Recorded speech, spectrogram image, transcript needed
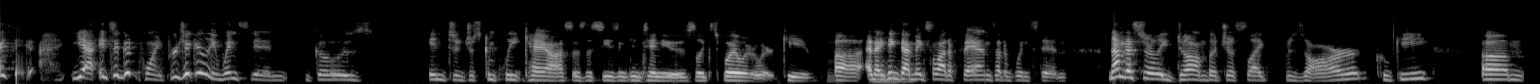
I, I think, yeah, it's a good point. Particularly Winston goes into just complete chaos as the season continues. Like spoiler alert, Keeve. Uh, and I think that makes a lot of fans out of Winston. Not necessarily dumb, but just like bizarre, kooky. Um,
